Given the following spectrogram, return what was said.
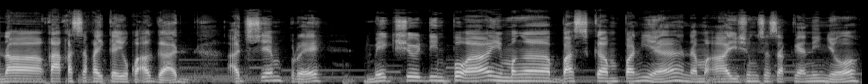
nakakasakay kayo kaagad at syempre, make sure din po ah, yung mga bus company ah, na maayos yung sasakyan ninyo.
